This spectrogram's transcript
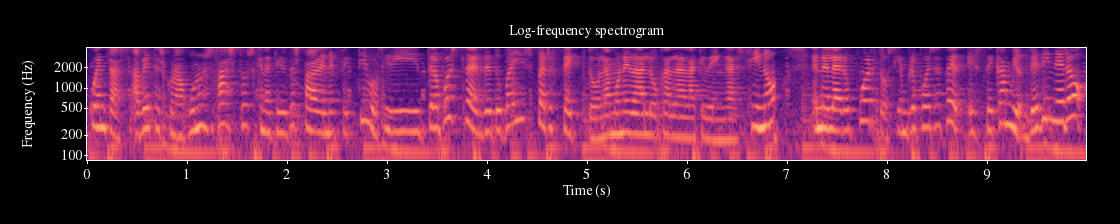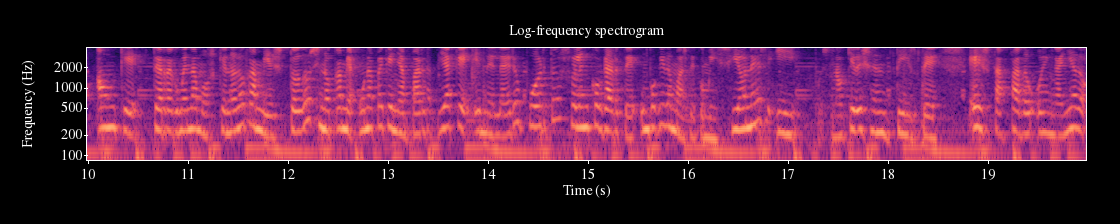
cuentas a veces con algunos gastos que necesitas pagar en efectivo. Si te lo puedes traer de tu país, perfecto, la moneda local a la que vengas. Si no, en el aeropuerto siempre puedes hacer este cambio de dinero, aunque te recomendamos que no lo cambies todo, sino cambia una pequeña parte, ya que en el aeropuerto suelen cobrarte un poquito más de comisiones y pues no quieres sentirte estafado o engañado.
